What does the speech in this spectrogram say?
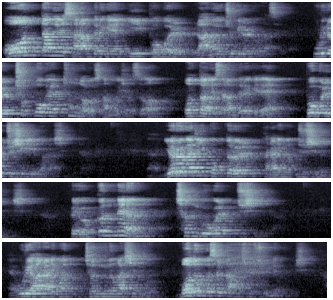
온 땅의 사람들에게 이 복을 나눠 주기를 원하세요. 우리를 축복의 통로로 삼으셔서 온 땅의 사람들에게 복을 주시기 원하십니다. 여러 가지 복들을 하나님은 주시는 분이십니다. 그리고 끝내는 천국을 주십니다. 우리 하나님은 전능하신 분, 모든 것을 다 하실 수 있는 분이십니다.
